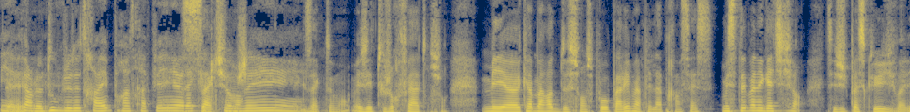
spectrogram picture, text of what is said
Et à Euh, faire le double de travail pour attraper euh, la culture G. Exactement. Mais j'ai toujours fait attention. Mes euh, camarades de Sciences Po Paris m'appelaient la princesse. Mais c'était pas négatif. Hein. C'est juste parce que voilà,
